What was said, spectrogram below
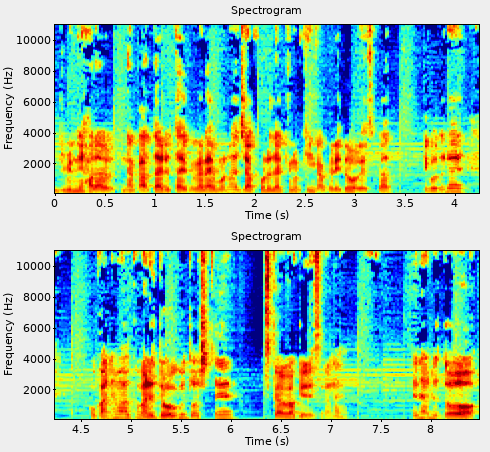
自分に払う、なんか与える対価がないものは、じゃあこれだけの金額でどうですかってことで、お金はあくまで道具として使うわけですよね。ってなると、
